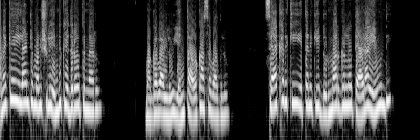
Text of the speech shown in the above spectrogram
తనకే ఇలాంటి మనుషులు ఎందుకు ఎదురవుతున్నారు? మగవాళ్ళు ఎంత అవకాశవాదులు? శేఖర్కి ఇతనికి దుర్మార్గంలో తేడా ఏముంది?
